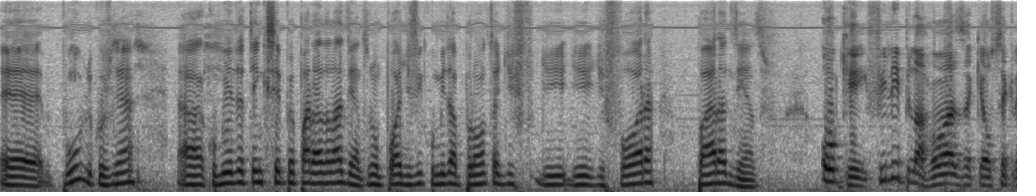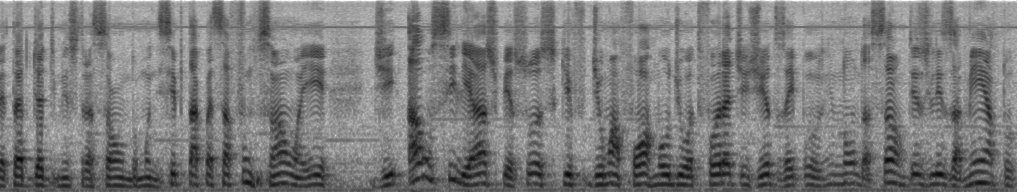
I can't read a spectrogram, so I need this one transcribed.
é, públicos, né, a comida tem que ser preparada lá dentro, não pode vir comida pronta de, de, de, de fora para dentro. Ok, Felipe La Rosa, que é o secretário de administração do município, está com essa função aí de auxiliar as pessoas que de uma forma ou de outra foram atingidas aí por inundação, deslizamento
